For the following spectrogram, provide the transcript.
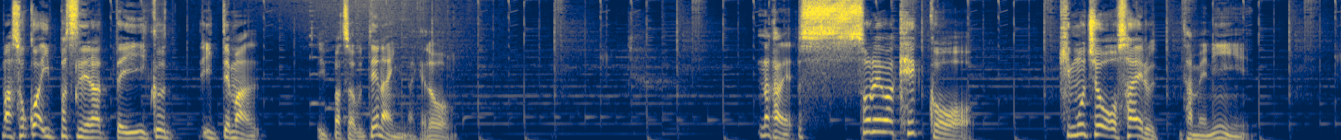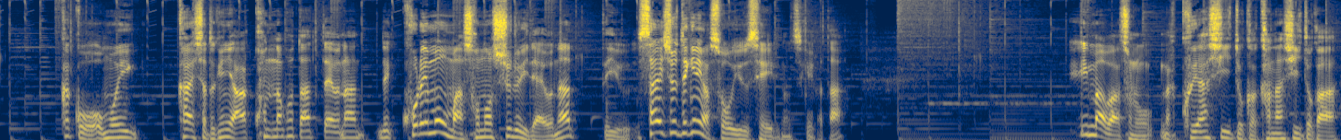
まあそこは一発狙っていく、いってまあ、一発は打てないんだけど、なんかね、それは結構気持ちを抑えるために過去を思い返した時にあこんなことあったよな。でこれもまあその種類だよなっていう最終的にはそういう整理のつけ方。今はそのなんか悔しいとか悲しいとか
